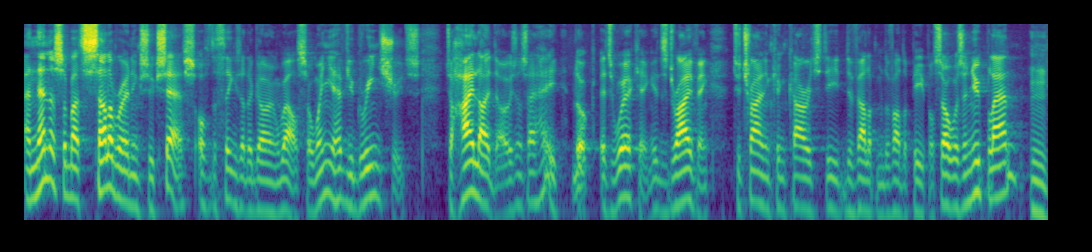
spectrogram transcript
And then it's about celebrating success of the things that are going well. So when you have your green shoots, to highlight those and say, hey, look, it's working, it's driving, to try and encourage the development of other people. So it was a new plan, mm.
